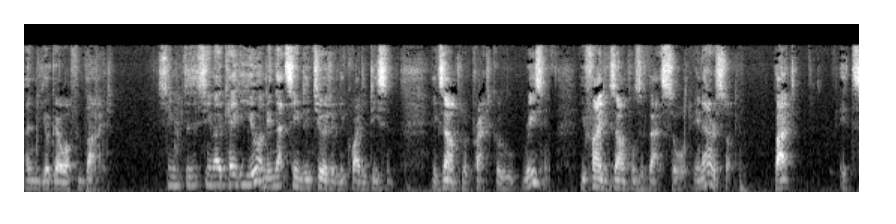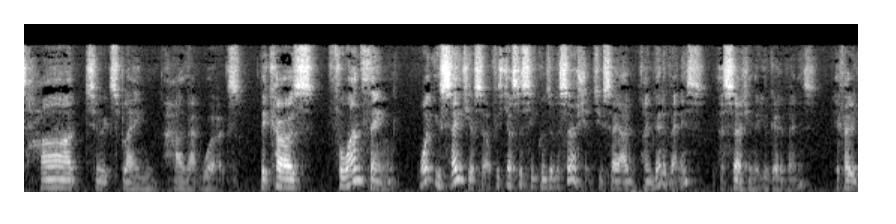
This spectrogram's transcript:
and you'll go off and buy it. Seem, does it seem okay to you? I mean, that seems intuitively quite a decent example of practical reasoning. You find examples of that sort in Aristotle, but it's hard to explain how that works. Because, for one thing, what you say to yourself is just a sequence of assertions. You say, I'm, I'm going to Venice, asserting that you'll go to Venice. If I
